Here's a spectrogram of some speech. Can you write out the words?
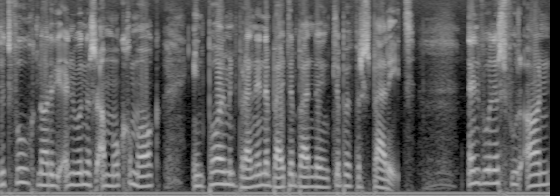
Dit volg nadat die inwoners amok gemaakt en paai met brandende buitenbande en klippe versper het. Inwoners voer aan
